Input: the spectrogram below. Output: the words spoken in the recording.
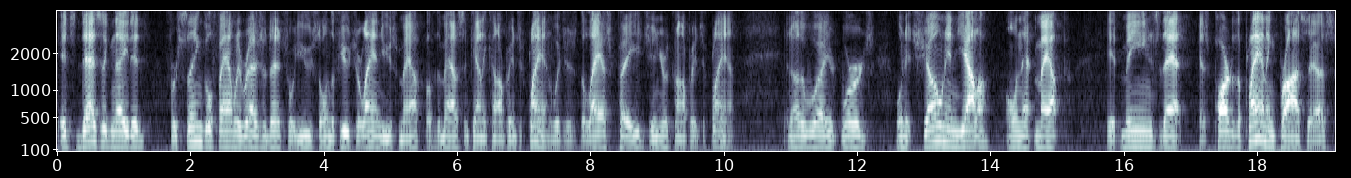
it's designated for single-family residential use on the future land use map of the Madison County Comprehensive Plan, which is the last page in your comprehensive plan. In other words, when it's shown in yellow on that map, it means that as part of the planning process,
